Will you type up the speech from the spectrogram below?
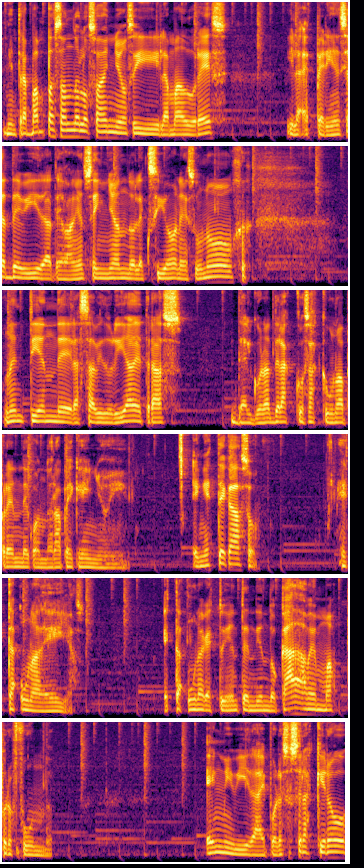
mientras van pasando los años y la madurez y las experiencias de vida te van enseñando lecciones, uno uno entiende la sabiduría detrás de algunas de las cosas que uno aprende cuando era pequeño y en este caso esta es una de ellas. Esta es una que estoy entendiendo cada vez más profundo en mi vida y por eso se las quiero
